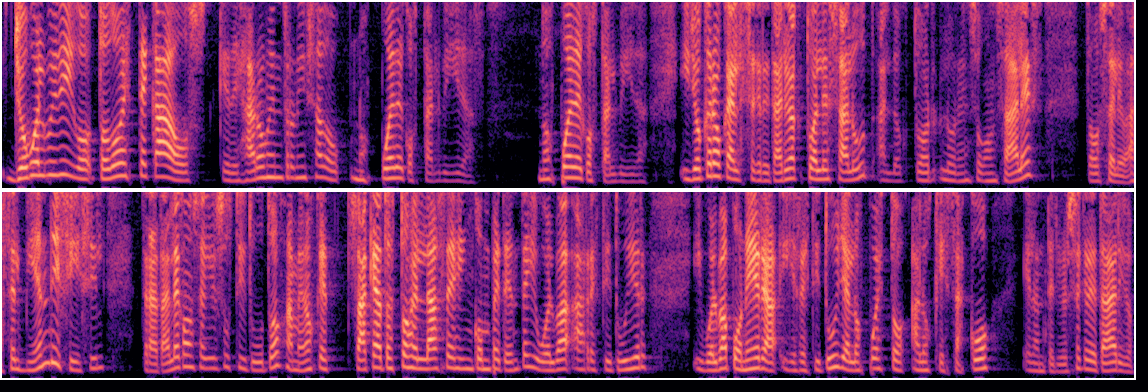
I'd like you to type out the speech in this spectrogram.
yo vuelvo y digo, todo este caos que dejaron entronizado nos puede costar vidas. nos puede costar vida. Y yo creo que al secretario actual de salud, al doctor Lorenzo González, todo se le va a hacer bien difícil tratar de conseguir sustitutos, a menos que saque a todos estos enlaces incompetentes y vuelva a restituir y vuelva a poner y restituya los puestos a los que sacó el anterior secretario,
